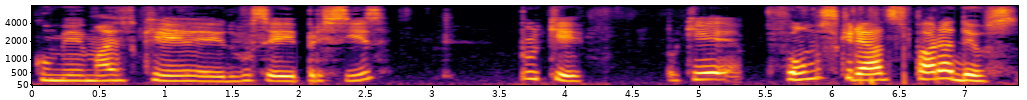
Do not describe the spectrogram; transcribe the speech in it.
Comer mais do que você precisa. Por quê? Porque fomos criados para Deus.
